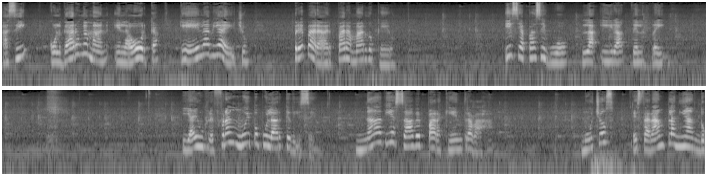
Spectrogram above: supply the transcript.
Así colgaron a Amán en la horca que él había hecho preparar para Mardoqueo. Y se apaciguó la ira del rey. Y hay un refrán muy popular que dice, nadie sabe para quién trabaja. Muchos estarán planeando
